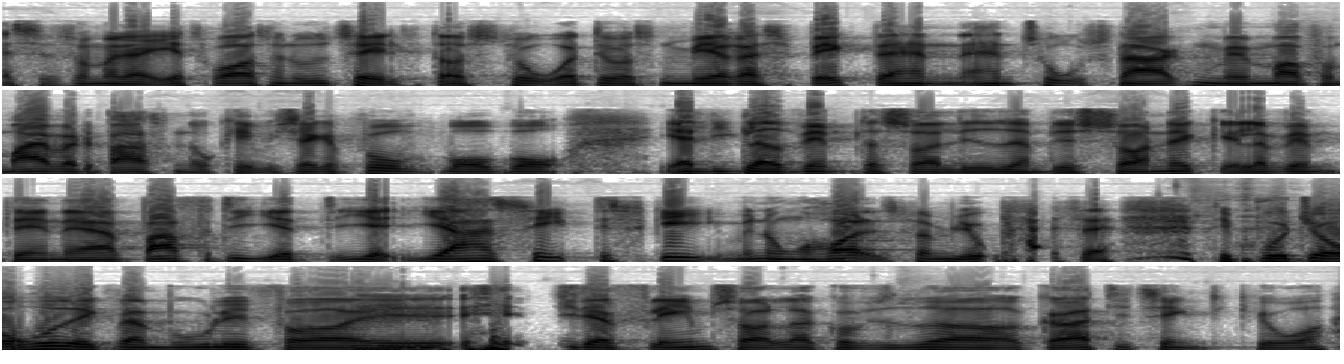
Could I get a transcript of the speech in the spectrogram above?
altså som jeg, jeg tror også, han udtalte, der stod, at det var sådan mere respekt, da han, han tog snakken med mig. Og for mig var det bare sådan, okay, hvis jeg kan få, hvor, hvor jeg er ligeglad, hvem der så er ledet, om det er Sonic eller hvem det end er. Bare fordi, at jeg, jeg har set det ske med nogle hold, som jo, altså, det burde jo overhovedet ikke være muligt for øh, de der Flames hold at gå videre og gøre de ting, de gjorde.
